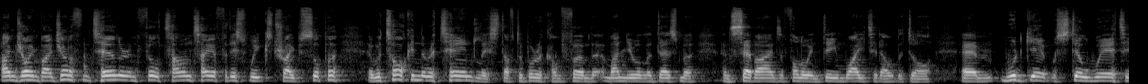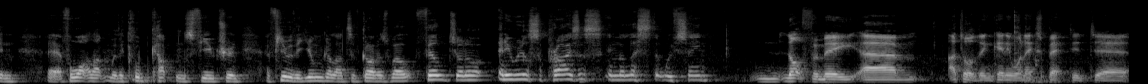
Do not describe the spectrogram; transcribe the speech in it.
I'm joined by Jonathan Taylor and Phil Tallentire for this week's Tribe Supper, and we're talking the retained list after Boro confirmed that Emmanuel Ledesma and Seb Hines are following Dean Whitehead out the door. Um, Woodgate was still waiting uh, for what will happen with the club captain's future, and a few of the younger lads have gone as well. Phil, know any real surprises in the list that we've seen? Not for me. Um, I don't think anyone expected uh,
